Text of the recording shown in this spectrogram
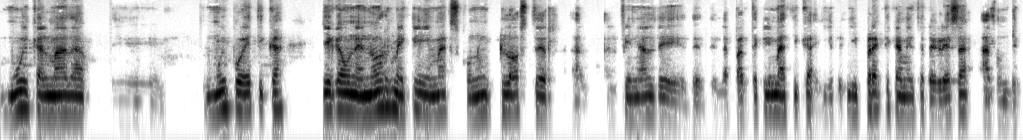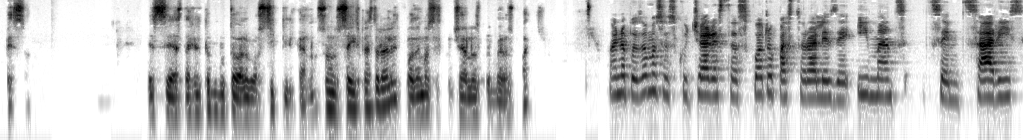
muy calmada, eh, muy poética, llega a un enorme clímax con un clúster al, final de, la parte climática y, prácticamente regresa a donde empezó. Es hasta cierto punto algo cíclica, ¿no? Son seis pastorales, podemos escuchar los primeros cuatro. Bueno, pues vamos a escuchar estas cuatro pastorales de Imans Semtsaris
